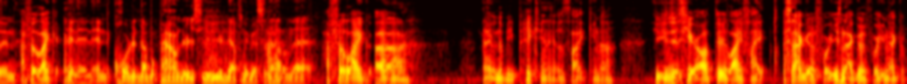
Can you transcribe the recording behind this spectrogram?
and, I feel like and, and and quarter double pounders. You- You're definitely missing out on that. I feel like uh not even to be picking. It was like you know, you can just hear all through life like it's not good for you. It's not good for you. Not good.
